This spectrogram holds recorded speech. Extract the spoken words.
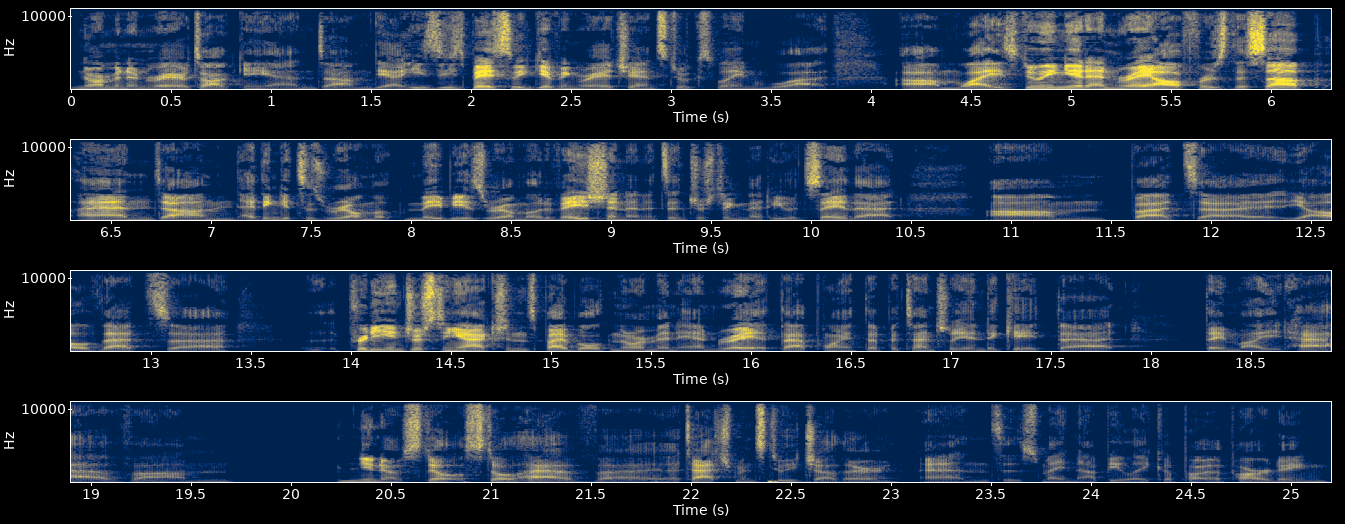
Norman and Ray are talking, and um, yeah, he's he's basically giving Ray a chance to explain why um, why he's doing it, and Ray offers this up, and um, I think it's his real maybe his real motivation, and it's interesting that he would say that. Um, but uh, yeah, all of that's uh, pretty interesting actions by both Norman and Ray at that point that potentially indicate that they might have um, you know still still have uh, attachments to each other and this may not be like a, a parting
